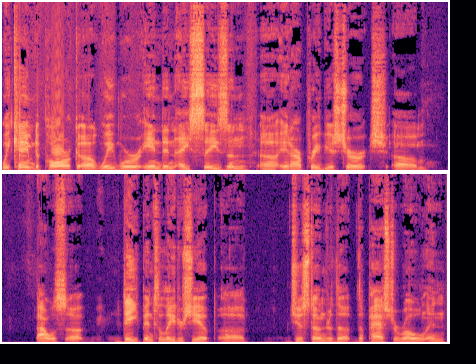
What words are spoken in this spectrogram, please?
We came to Park. Uh, we were ending a season uh, at our previous church. Um, I was uh, deep into leadership, uh, just under the the pastor role, and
